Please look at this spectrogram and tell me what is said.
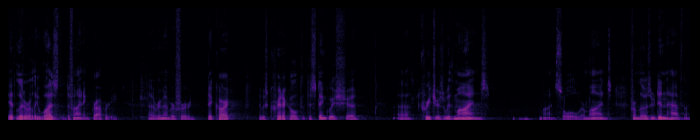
it literally was the defining property. Uh, remember, for Descartes, it was critical to distinguish uh, uh creatures with minds, mind, soul, or minds, from those who didn't have them.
